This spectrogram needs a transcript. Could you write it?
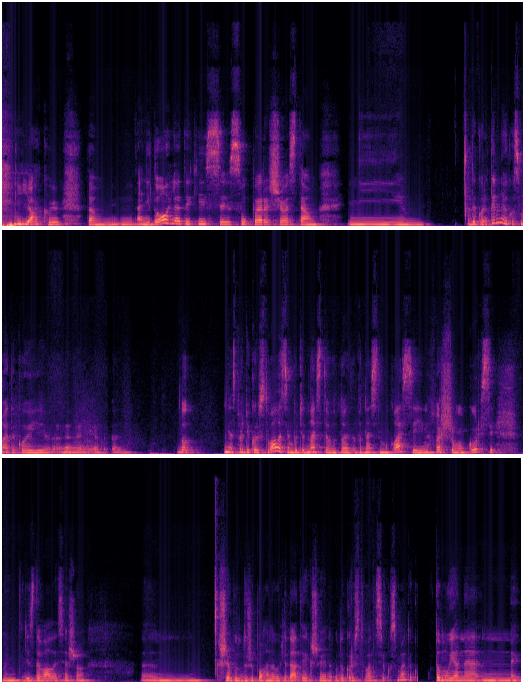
ніякою. Там ані догляд якийсь супер, щось там, ні декоративною косметикою. Е, е, ну, я справді користувалася, мабуть, в 11, класі і на першому курсі мені тоді здавалося, що ем, я буду дуже погано виглядати, якщо я не буду користуватися косметикою. Тому я не не,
